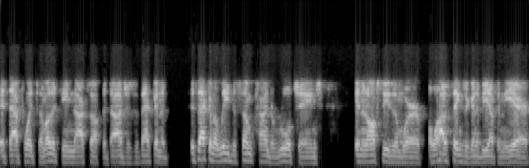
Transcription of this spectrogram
at that point some other team knocks off the Dodgers? Is that going to is that going to lead to some kind of rule change in an offseason where a lot of things are going to be up in the air?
